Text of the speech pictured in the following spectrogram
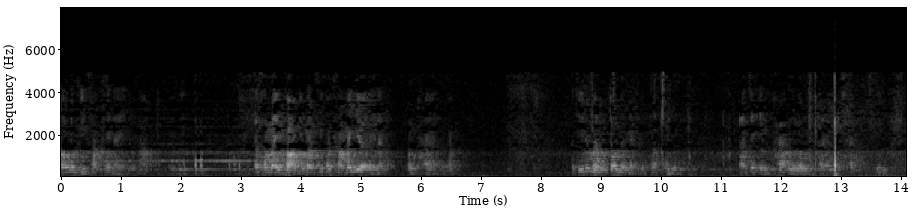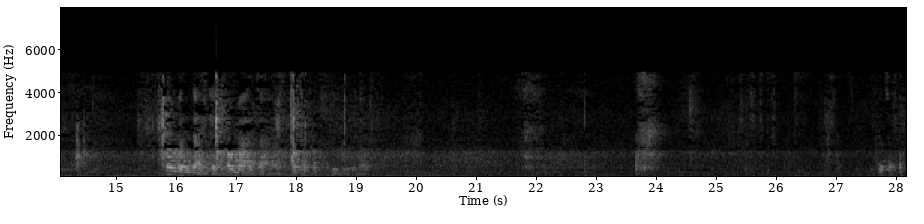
เขามีทรัพย์แค่ไหนนะครับ แต่สมัยก่อนบางที่เขาทำไม่เยอะเลยนะลงทานนะครับอันนี้น้ำมันต้นมันอย่างนี้ก็เป็นอาจจะเห็นภาพลงทานชัดขึ้นต้นมันอย่างเนี่ยเข้ามาจากพระสัมภีนะครับถ้าจะพัก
